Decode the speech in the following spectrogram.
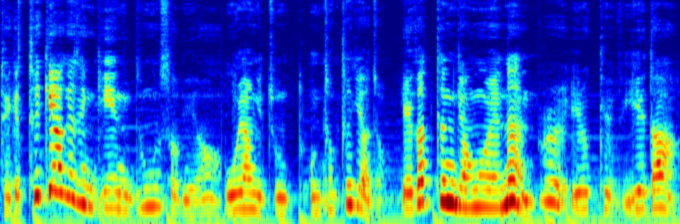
되게 특이하게 생긴 속눈썹이에요. 모양이 좀 엄청 특이하죠? 얘 같은 경우에는 풀을 이렇게 위에다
